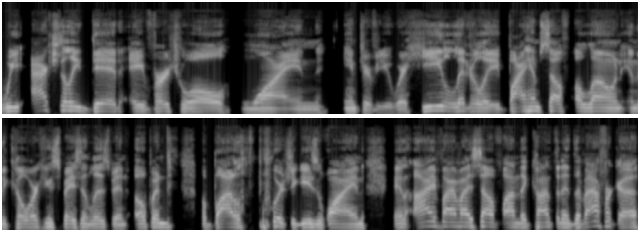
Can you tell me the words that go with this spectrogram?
we actually did a virtual wine interview where he literally by himself alone in the co-working space in Lisbon opened a bottle of Portuguese wine and I by myself on the continent of Africa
